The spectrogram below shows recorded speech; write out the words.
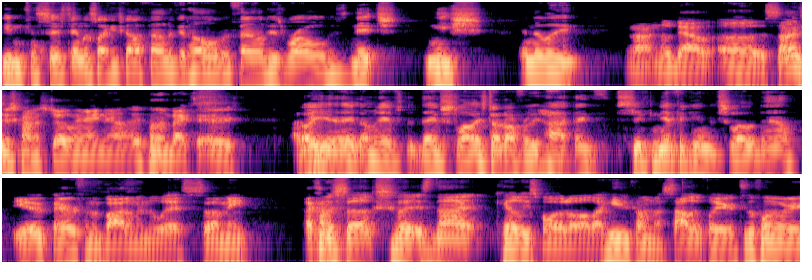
getting consistent. Looks like he's kind of found a good home and found his role, his niche, niche in the league. Uh, no doubt. Uh, the Suns are kind of struggling right now. They're coming back to earth. I Oh think- yeah, they, I mean they've they've slowed. They started off really hot. They've significantly slowed down. Yeah, they're third from the bottom in the West. So I mean, that kind of sucks, but it's not Kelly's fault at all. Like he's becoming a solid player to the point where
